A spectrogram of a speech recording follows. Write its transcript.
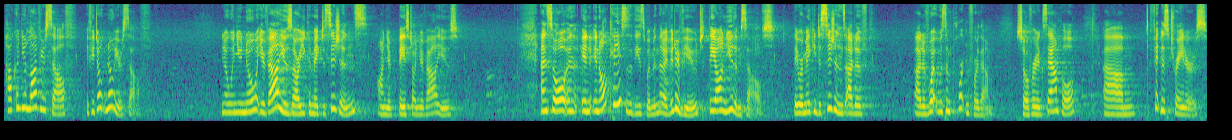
how can you love yourself if you don't know yourself. You know, when you know what your values are, you can make decisions on your, based on your values. And so in, in, in all cases of these women that I've interviewed, they all knew themselves. They were making decisions out of, out of what was important for them. So for example, um, fitness trainers,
